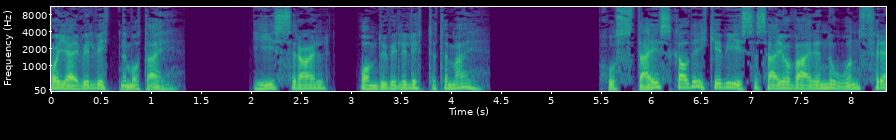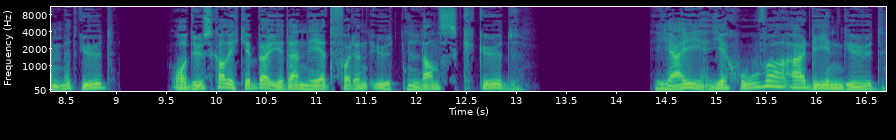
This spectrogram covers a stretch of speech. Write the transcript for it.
og jeg vil vittne mot deg. Israel, om du ville lytte til meg. Hos deg skal det ikke vise seg å være noen fremmed Gud, og du skal ikke bøye deg ned for en utenlandsk Gud. Jeg, Jehova, er din Gud,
